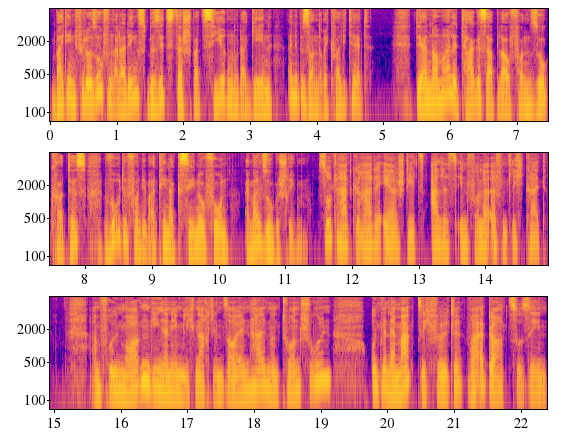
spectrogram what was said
Bei den Philosophen allerdings besitzt das Spazieren oder Gehen eine besondere Qualität. Der normale Tagesablauf von Sokrates wurde von dem Athener Xenophon einmal so beschrieben. So tat gerade er stets alles in voller Öffentlichkeit. Am frühen Morgen ging er nämlich nach den Säulenhallen und Turnschulen, und wenn der Markt sich füllte, war er dort zu sehen,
